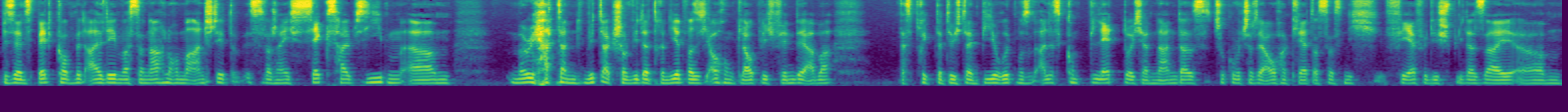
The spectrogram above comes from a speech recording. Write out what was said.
bis er ins Bett kommt mit all dem, was danach noch immer ansteht, ist es wahrscheinlich sechs, halb sieben. Ähm, Murray hat dann Mittag schon wieder trainiert, was ich auch unglaublich finde, aber das bringt natürlich dein Biorhythmus und alles komplett durcheinander. Djokovic hat ja auch erklärt, dass das nicht fair für die Spieler sei. Ähm,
